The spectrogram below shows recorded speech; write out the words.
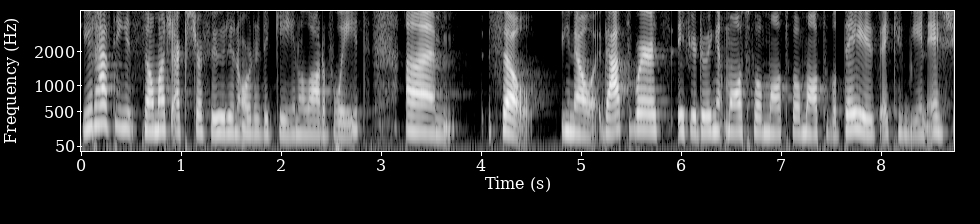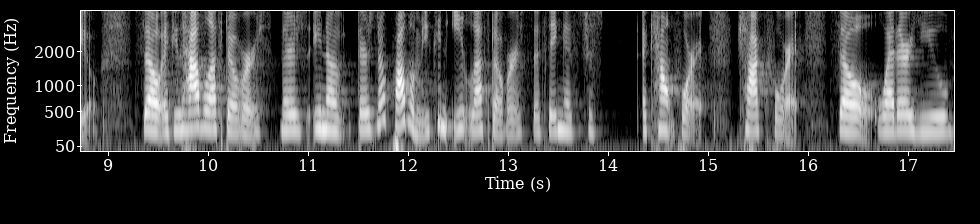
You'd have to eat so much extra food in order to gain a lot of weight. Um, so you know that's where it's if you're doing it multiple multiple multiple days it can be an issue so if you have leftovers there's you know there's no problem you can eat leftovers the thing is just account for it track for it so whether you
